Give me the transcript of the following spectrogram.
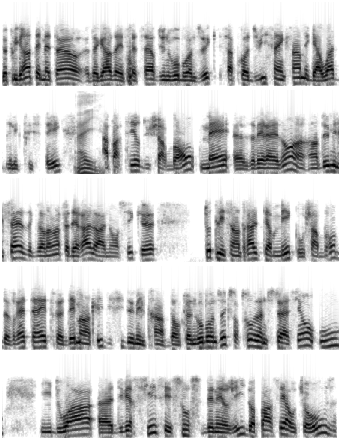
le plus grand émetteur de gaz à effet de serre du Nouveau-Brunswick. Ça produit 500 mégawatts d'électricité à partir du charbon. Mais euh, vous avez raison, en, 2016, le gouvernement fédéral a annoncé que toutes les centrales thermiques au charbon devraient être démantelées d'ici 2030. Donc, le Nouveau-Brunswick se retrouve dans une situation où il doit euh, diversifier ses sources d'énergie, il doit passer à autre chose.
